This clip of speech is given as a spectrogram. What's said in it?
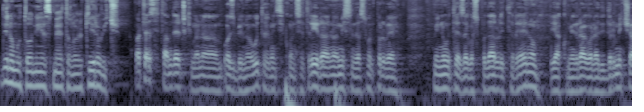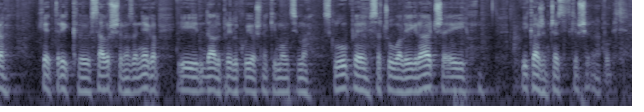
Dinamo to nije smetalo Kirović. Pa čestitam dečkima na ozbiljnoj utakmici, koncentrirano. Mislim da smo od prve minute zagospodarili terenom. Jako mi je drago radi Drmića. Hat-trick e, savršeno za njega i dali priliku još nekim momcima s klupe, sačuvali igrače i, i kažem čestitke još na pobjedi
